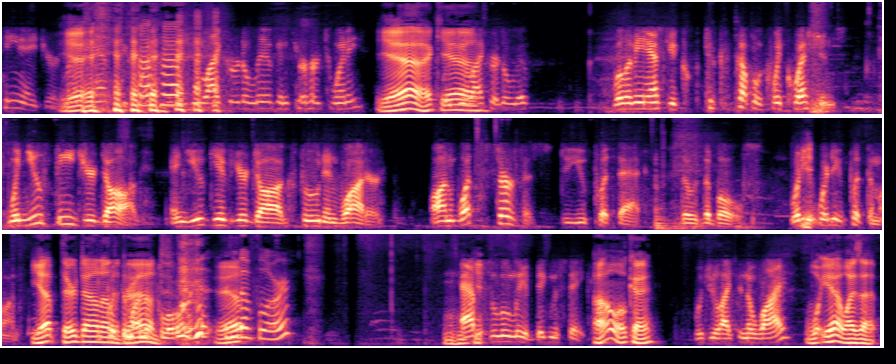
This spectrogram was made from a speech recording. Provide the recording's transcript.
teenager. Yeah. you, Would you like her to live into her 20s? Yeah, heck Would you yeah. like her to live? Well, let me ask you a couple of quick questions. When you feed your dog and you give your dog food and water, on what surface do you put that? The, the bowls. What do you where do you put them on? Yep, they're down on the ground. put them on the floor? Yep. the floor. Absolutely a big mistake. Oh, okay. Would you like to know why? Well, yeah. Why is that?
